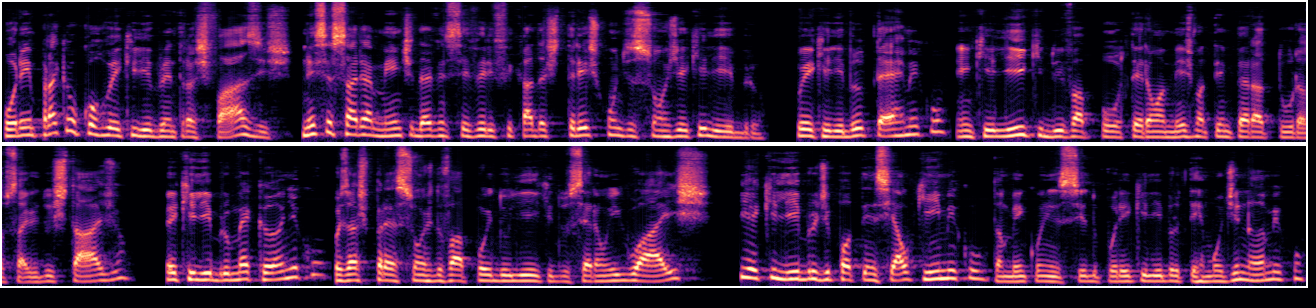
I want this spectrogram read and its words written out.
Porém, para que ocorra o equilíbrio entre as fases, necessariamente devem ser verificadas três condições de equilíbrio. O equilíbrio térmico, em que líquido e vapor terão a mesma temperatura ao sair do estágio. O equilíbrio mecânico, pois as pressões do vapor e do líquido serão iguais e equilíbrio de potencial químico, também conhecido por equilíbrio termodinâmico,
